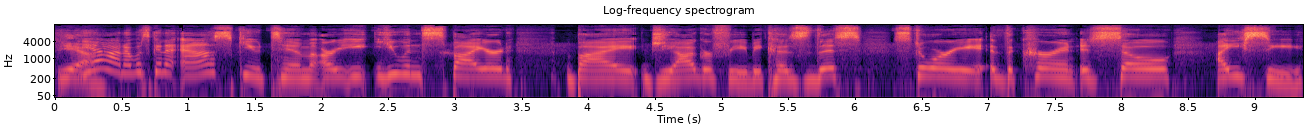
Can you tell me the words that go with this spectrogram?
yeah Yeah, and I was going to ask you, Tim, are you, you inspired by geography? Because this story, the current is so icy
